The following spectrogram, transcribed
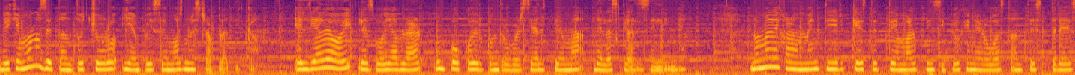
dejémonos de tanto choro y empecemos nuestra plática. El día de hoy les voy a hablar un poco del controversial tema de las clases en línea. No me dejarán mentir que este tema al principio generó bastante estrés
